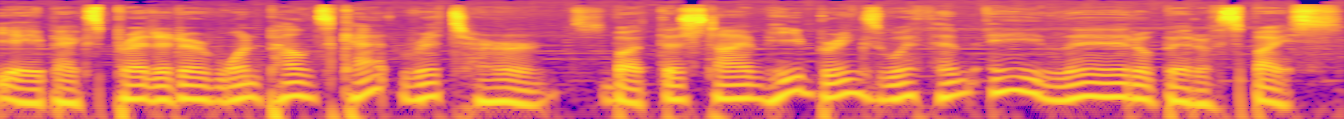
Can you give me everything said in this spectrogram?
The apex predator one pounce cat returns, but this time he brings with him a little bit of spice.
